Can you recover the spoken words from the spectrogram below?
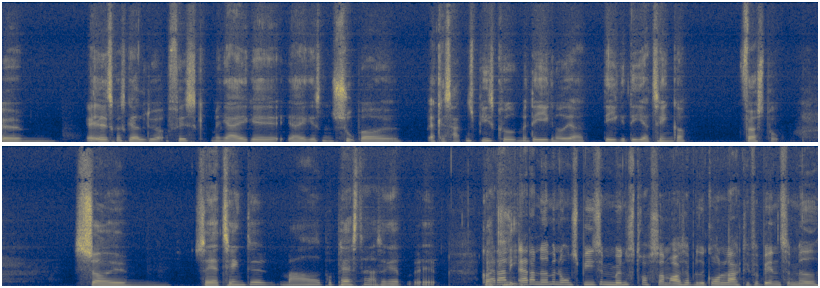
Øhm, jeg elsker skalddyr og fisk, men jeg er ikke, jeg er ikke sådan super... Øh, jeg kan sagtens spise kød, men det er ikke noget, jeg, det er ikke det, jeg tænker først på. Så, øhm, så jeg tænkte meget på pasta. Altså, jeg øh, godt er, der, lide. er der noget med nogle spisemønstre, som også er blevet grundlagt i forbindelse med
